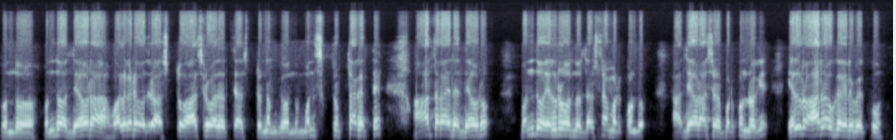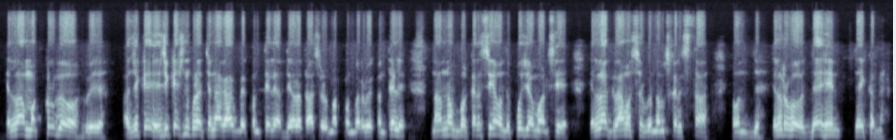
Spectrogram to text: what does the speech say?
ಒಂದು ಒಂದು ದೇವರ ಒಳಗಡೆ ಹೋದ್ರೆ ಅಷ್ಟು ಆಶೀರ್ವಾದ ಅಷ್ಟು ನಮ್ಗೆ ಒಂದು ಮನಸ್ಸು ತೃಪ್ತ ಆಗತ್ತೆ. ಆ ತರ ಇದೆ ದೇವರು ಬಂದು ಎಲ್ಲರೂ ಒಂದು ದರ್ಶನ ಮಾಡ್ಕೊಂಡು, ಆ ದೇವರ ಆಶೀರ್ವಾದ ಪಡ್ಕೊಂಡು ಹೋಗಿ ಎಲ್ಲರೂ ಆರೋಗ್ಯ ಇರಬೇಕು ಎಲ್ಲಾ ಮಕ್ಕಳಿಗೂ ಎಜುಕೇ ಎಜುಕೇಶನ್ ಕೂಡ ಚೆನ್ನಾಗಿ ಆಗ್ಬೇಕು ಅಂತೇಳಿ ಆ ದೇವರ ಆಶೀರ್ವಾದ ಮಾಡ್ಕೊಂಡು ಬರ್ಬೇಕು ಅಂತೇಳಿ ನಾನೊಬ್ಬ ಕರೆಸಿ ಒಂದು ಪೂಜೆ ಮಾಡಿಸಿ ಎಲ್ಲಾ ಗ್ರಾಮಸ್ಥರಿಗೂ ನಮಸ್ಕರಿಸ್ತಾ ಒಂದು ಎಲ್ರಿಗೂ ಜೈ ಹಿಂದ್, ಜೈ ಕನ್ನಡ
